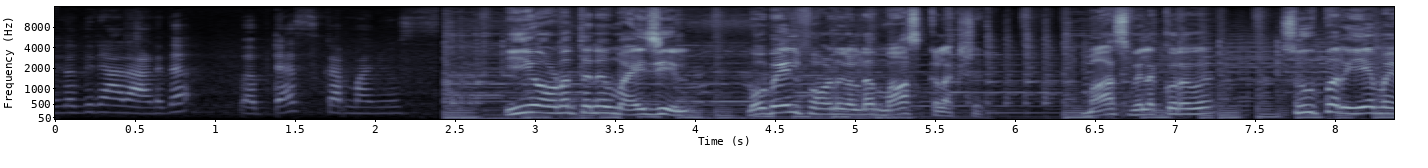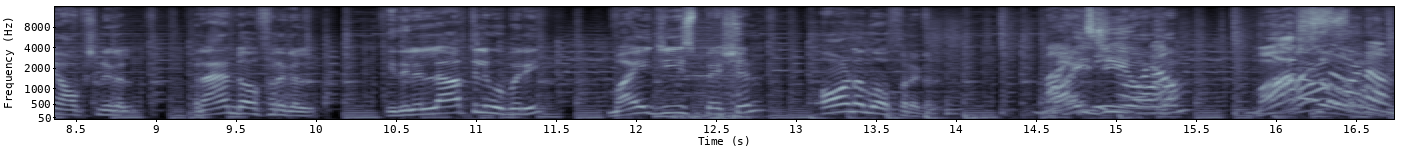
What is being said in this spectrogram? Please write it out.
എന്നതിനാലാണിത്. Web desk Karma news. ഈ ഓണത്തിന് മൈജിയിൽ മൊബൈൽ ഫോണുകളുടെ മാസ് കളക്ഷൻ. മാസ് വിലക്കുറവ് സൂപ്പർ ഇ എം ഐ ഓപ്ഷനുകൾ ബ്രാൻഡ് ഓഫറുകൾ ഇതിലെല്ലാത്തിലും ഉപരി മൈ ജി സ്പെഷ്യൽ ഓണം ഓഫറുകൾ. ഓണം മാസ് ഓണം.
